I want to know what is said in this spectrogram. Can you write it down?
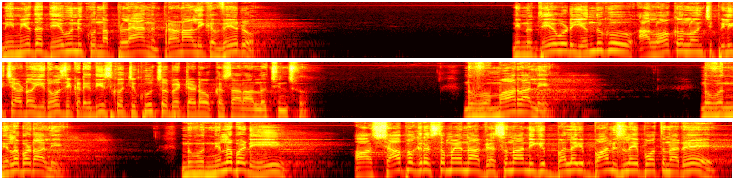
నీ మీద దేవునికి ఉన్న ప్లాన్ ప్రణాళిక వేరు. నిన్ను దేవుడు ఎందుకు ఆ లోకంలోంచి పిలిచాడో ఈరోజు ఇక్కడికి తీసుకొచ్చి కూర్చోబెట్టాడో ఒక్కసారి ఆలోచించు. నువ్వు మారాలి. నువ్వు నిలబడాలి. నువ్వు నిలబడి ఆ శాపగ్రస్తమైన వ్యసనానికి బలై బానిసలైపోతున్నారే.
